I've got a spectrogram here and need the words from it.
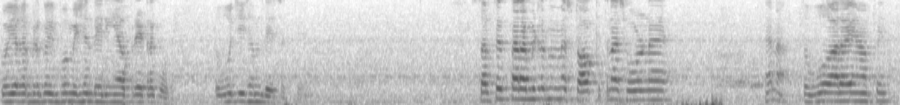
कोई अगर मेरे को इन्फॉर्मेशन देनी है ऑपरेटर को तो वो चीज़ हम दे सकते हैं। सरफेस पैरामीटर में मैं स्टॉक कितना छोड़ना है है ना? तो वो आ रहा है यहाँ पे।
